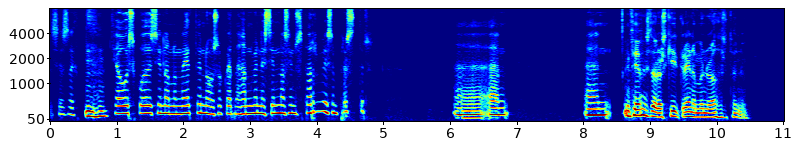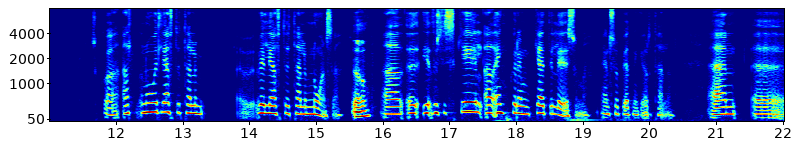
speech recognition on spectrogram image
sagt, mm -hmm. tjáir skoðu sínan á netinu og svo hvernig hann muni sinna sín starfi sem prestur. Uh, en en Þið finnst það að skýr greina munur á þessu tönnu. Sko, all, nú vil ég aftur tala um vil ég aftur tala um núansa. Að þú veist ég skil að einhverjum gæti liði svona eins og Björningi var að tala um. En uh,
